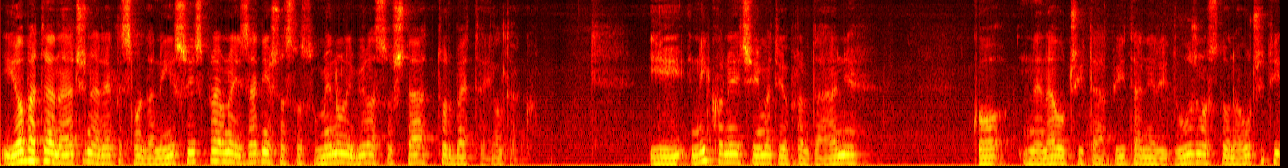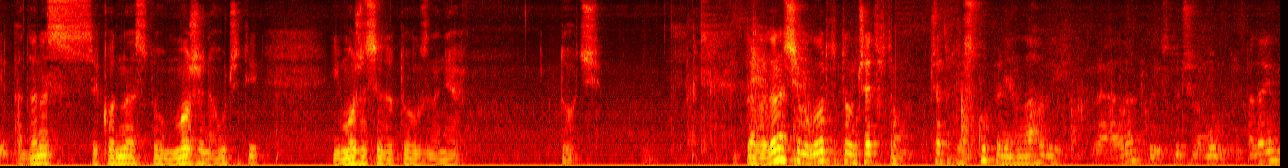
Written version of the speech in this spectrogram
I oba ta načina rekli smo da nisu ispravna i zadnje što smo spomenuli bila su šta turbeta, je tako? I niko neće imati opravdanje ko ne nauči ta pitanja jer je dužnost to naučiti, a danas se kod nas to može naučiti i može se do tog znanja doći. Dobro, danas ćemo govoriti o tom četvrtom, četvrtom skupini Allahovih prava koji isključivo njemu pripadaju.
